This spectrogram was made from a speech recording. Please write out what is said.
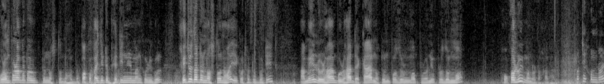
পৰম্পৰাগত ৰূপটো নষ্ট নহয় বোপা ককাই যিটো ভেটি নিৰ্মাণ কৰি গ'ল সেইটো যাতে নষ্ট নহয় এই কথাটোৰ প্ৰতি আমি ল'ৰা বুঢ়া ডেকা নতুন প্ৰজন্ম পুৰণি প্ৰজন্ম সকলোৱে মনত ৰখা ভাল। অতি সুন্দৰ।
